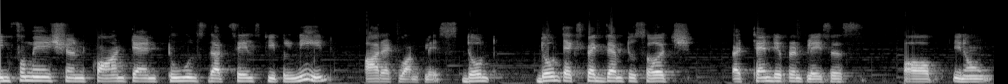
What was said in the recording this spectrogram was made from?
information, content, tools that salespeople need are at one place. Don't don't expect them to search at 10 different places uh, you know,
